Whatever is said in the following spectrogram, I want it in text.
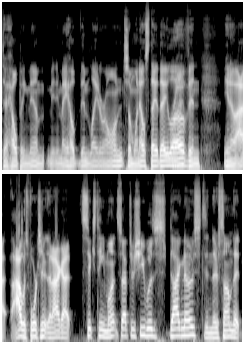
to helping them. It may help them later on someone else they they love. Right. and you know i i was fortunate that i got 16 months after she was diagnosed. And there's some that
